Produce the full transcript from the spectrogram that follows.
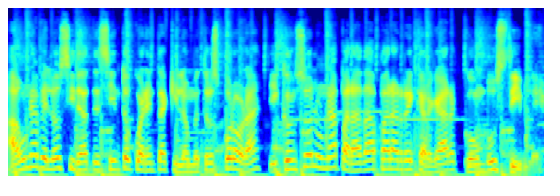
a una velocidad de 140 kilómetros por hora y con solo una parada para recargar combustible.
